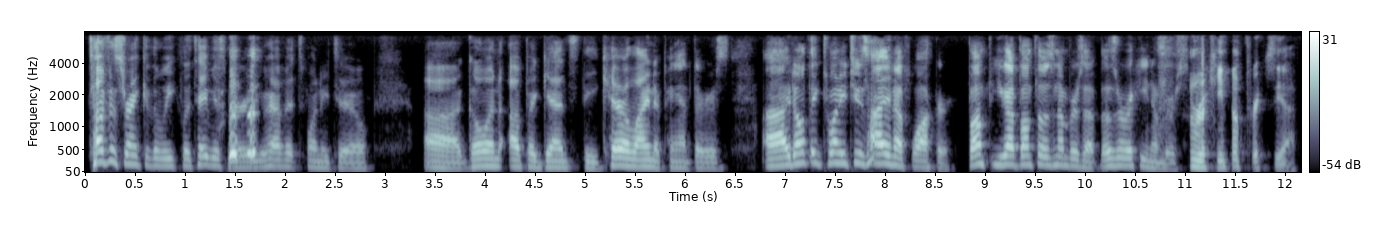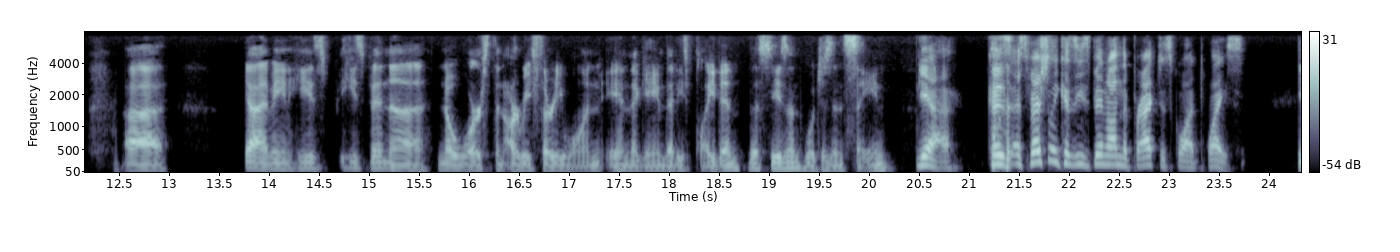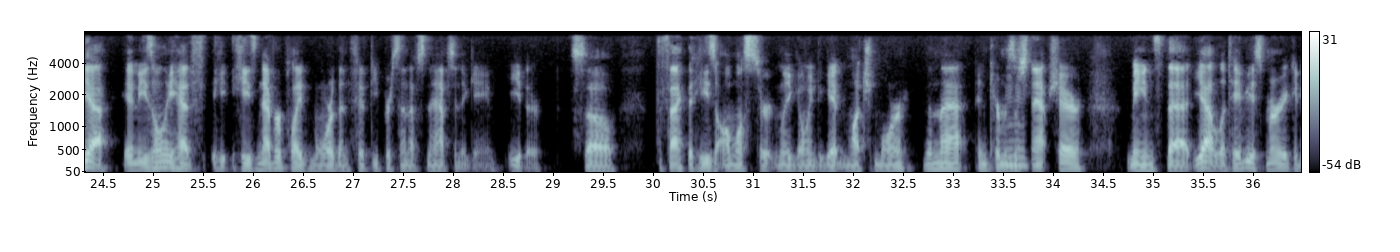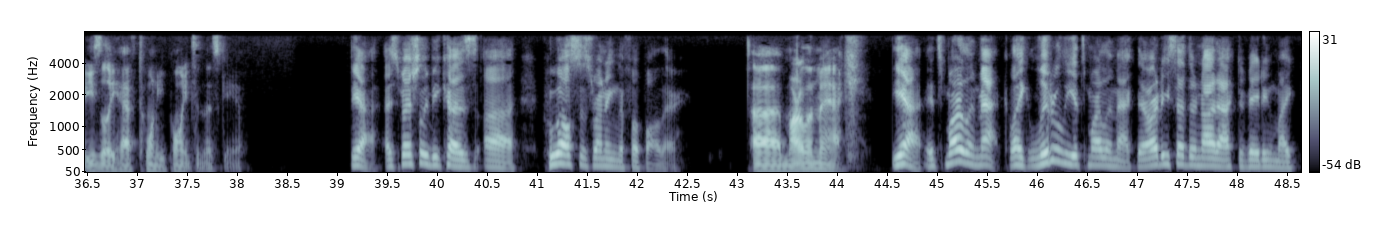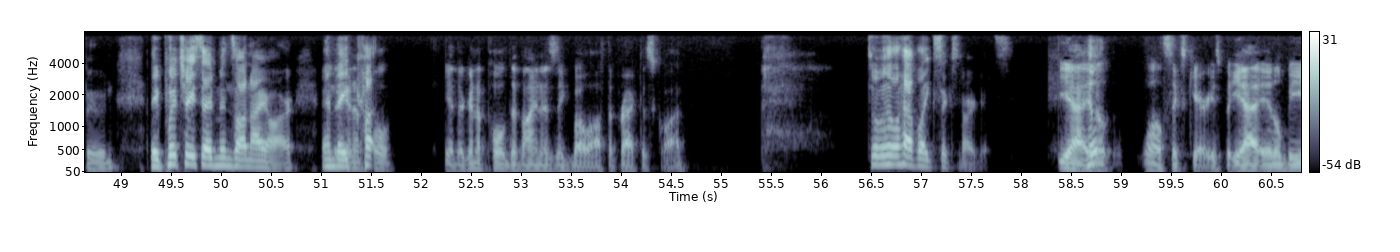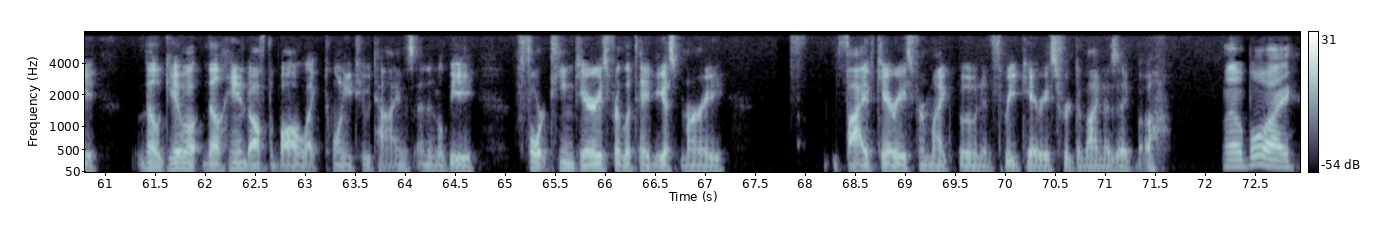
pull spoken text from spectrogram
Toughest rank of the week, Latavius Murray. you have it 22 uh, going up against the Carolina Panthers. Uh, I don't think 22 is high enough, Walker. Bump, you got to bump those numbers up. Those are rookie numbers. rookie numbers, yeah. Uh, yeah, I mean he's he's been uh, no worse than RB 31 in the game that he's played in this season, which is insane. Yeah, because especially because he's been on the practice squad twice. Yeah, and he's only had he, he's never played more than 50% of snaps in a game either. So the fact that he's almost certainly going to get much more than that in terms mm-hmm. of snap share means that yeah, Latavius Murray could easily have 20 points in this game. Yeah, especially because uh, who else is running the football there? Uh, Marlon Mack. Yeah, it's Marlon Mack. Like literally, it's Marlon Mack. They already said they're not activating Mike Boone. They put Chase Edmonds on IR, and they're they cut. Pull, yeah, they're gonna pull Devine Ozigbo off the practice squad. So he'll have like six targets. Yeah, he'll, well six carries, but yeah, it'll be they'll give they'll hand off the ball like 22 times, and it'll be 14 carries for Latavius Murray, five carries for Mike Boone, and three carries for Devine Ozigbo. Oh boy.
